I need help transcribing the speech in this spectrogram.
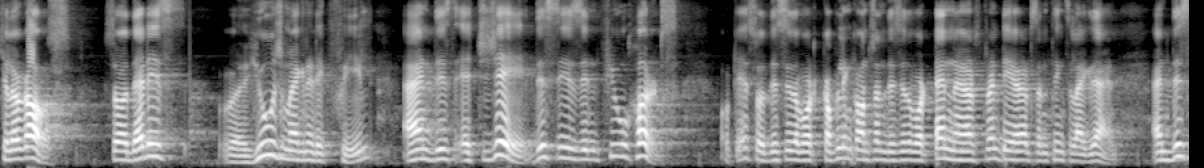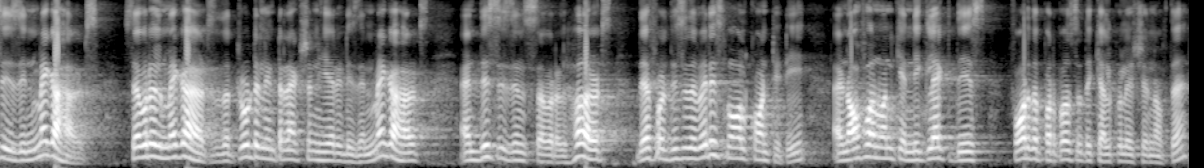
kilogauss. So that is huge magnetic field and this Hj this is in few hertz okay. So this is about coupling constant this is about 10 hertz 20 hertz and things like that and this is in megahertz several megahertz the total interaction here it is in megahertz and this is in several hertz therefore this is a very small quantity and often one can neglect this for the purpose of the calculation of the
